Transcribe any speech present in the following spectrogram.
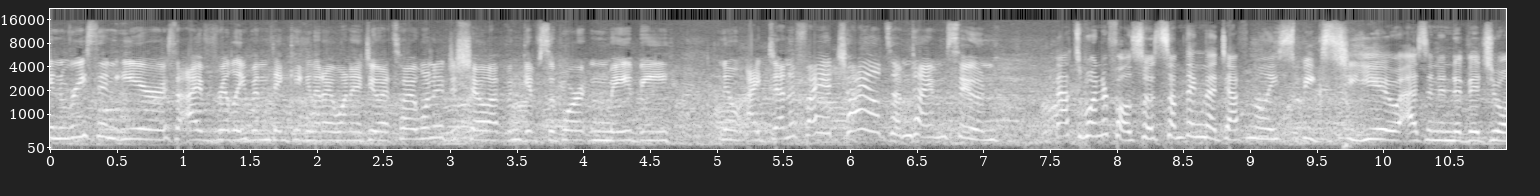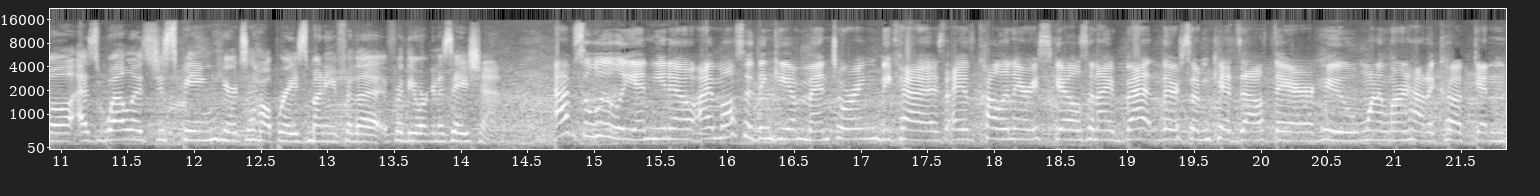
in recent years, I've really been thinking that I want to do it. So I wanted to show up and give support and maybe, you know, identify a child sometime soon. That's wonderful. So it's something that definitely speaks to you as an individual, as well as just being here to help raise money for the for the organization. Absolutely, and you know, I'm also thinking of mentoring because I have culinary skills, and I bet there's some kids out there who want to learn how to cook, and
